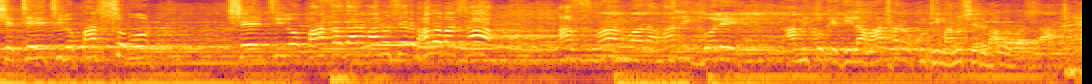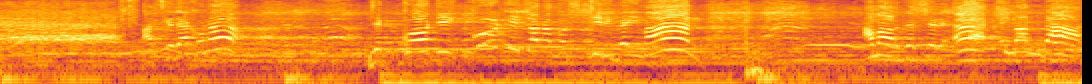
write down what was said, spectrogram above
সে চেয়েছিল পাঁচশো ভোট, সে ছিল পাঁচ হাজার মানুষের ভালোবাসা। আসমানওয়ালা মালিক বলে, আমি তোকে দিলাম আঠারো কোটি মানুষের ভালোবাসা। আজকে দেখো না যে কোটি কোটি জনগোষ্ঠীর বেঈমান আমার দেশের এক ইমানদার,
